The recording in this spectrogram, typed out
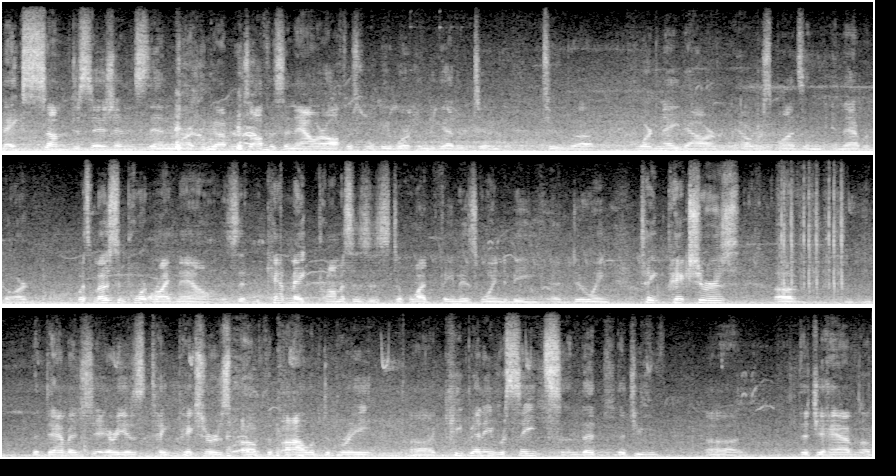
makes some decisions, then our- the governor's office and our office will be working together to, to uh, coordinate our, our response in, in that regard. What's most important right now is that we can't make promises as to what FEMA is going to be uh, doing. Take pictures of the damaged areas, take pictures of the pile of debris, uh, keep any receipts that, that you, uh, that you have of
